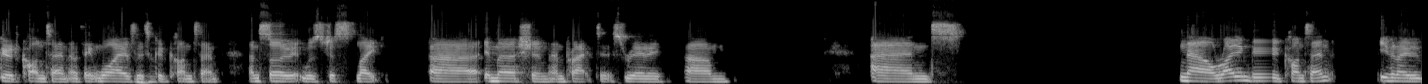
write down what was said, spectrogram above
good content and think, why is this Mhm. good content? And so it was just like uh, immersion and practice, really. Um, and now, writing good content, even though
